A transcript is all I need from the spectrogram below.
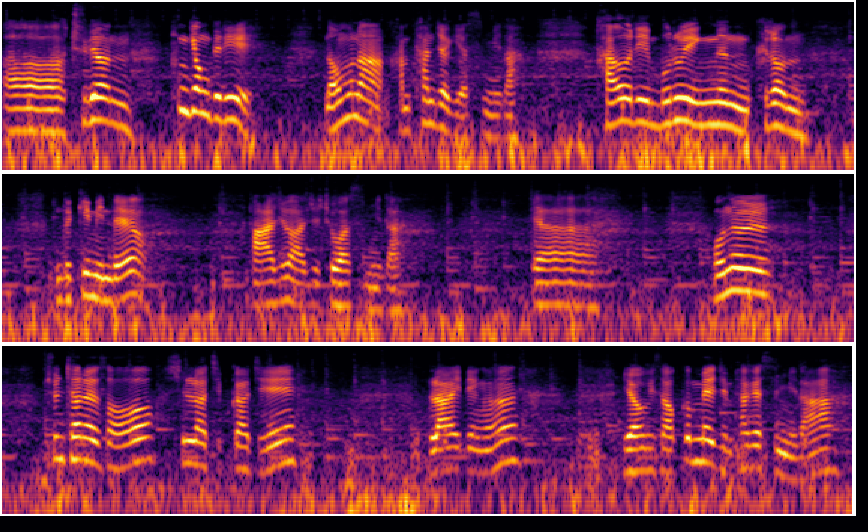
어, 주변 풍경들이 너무나 감탄적이었습니다. 가을이 무르익는 그런 느낌인데요. 아주 아주 좋았습니다. 야 오늘 춘천에서 신라 집까지 라이딩은 여기서 끝맺음 하겠습니다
